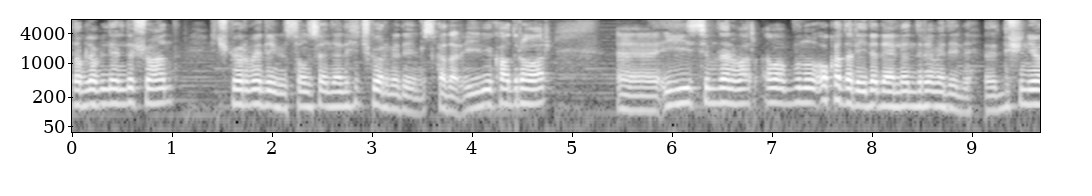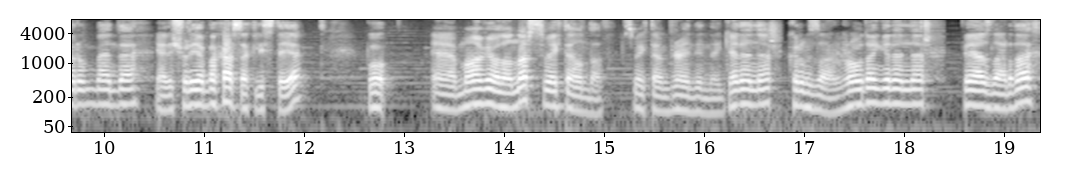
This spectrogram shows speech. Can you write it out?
WWE'de şu an hiç görmediğimiz, son senelerde hiç görmediğimiz kadar iyi bir kadro var. Ee, iyi isimler var ama bunu o kadar iyi de değerlendiremediğini e, düşünüyorum ben de. Yani şuraya bakarsak listeye bu e, mavi olanlar SmackDown'dan, SmackDown brandinden gelenler, kırmızılar Raw'dan gelenler, beyazlar da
